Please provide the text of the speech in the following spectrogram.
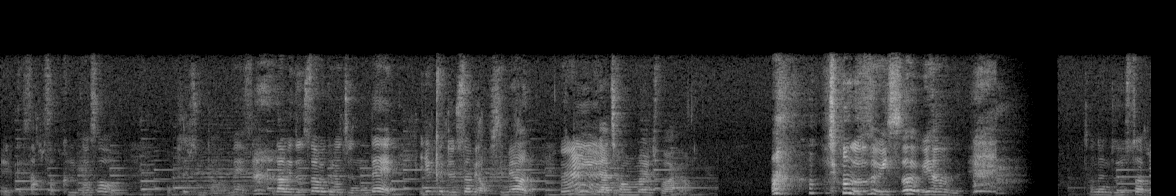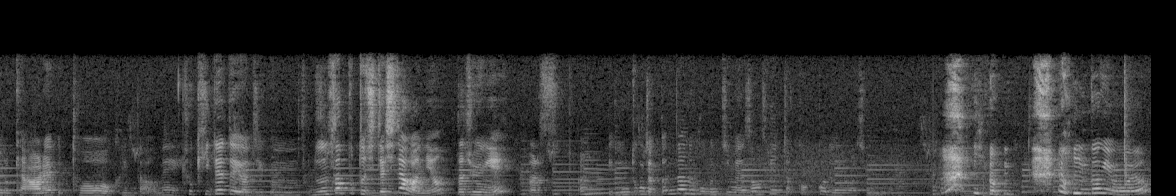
이렇게 싹싹 긁어서 없애준 다음에 그 다음에 눈썹을 그려주는데 이렇게 눈썹이 없으면 음. 분위기가 정말 좋아요 웃음 있어요 미안하네. 저는 눈썹 이렇게 아래부터 그린 다음에 저 기대돼요 지금. 눈썹부터 진짜 시작 아니야? 나 조용히 해. 알았어. 이 눈동자 끝나는 부분쯤에서 살짝 꺾어 내려가 줍니다. 이 엉- 엉덩이 뭐예요?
